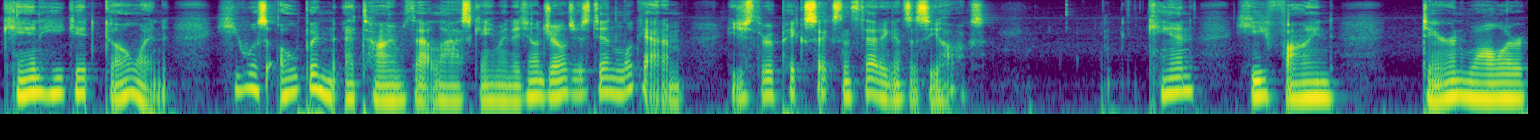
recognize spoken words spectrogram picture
Can he get going? He was open at times that last game, and Daniel Jones just didn't look at him. He just threw a pick six instead against the Seahawks. Can he find Darren Waller,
